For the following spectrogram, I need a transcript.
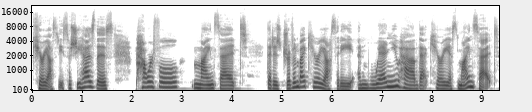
curiosity. So she has this powerful mindset that is driven by curiosity. And when you have that curious mindset,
